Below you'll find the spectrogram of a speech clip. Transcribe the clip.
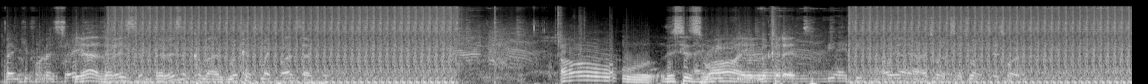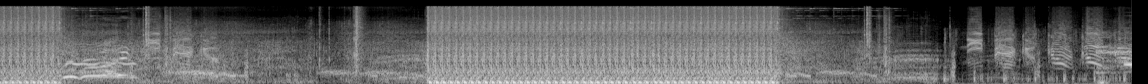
Thank you for the save. Yeah, there is, there is a command. Look at my clan setting. Oh, this is why. Uh, Look at it. VIP Oh yeah, yeah, it works, it works, it works. Need backup. Go, go, go!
